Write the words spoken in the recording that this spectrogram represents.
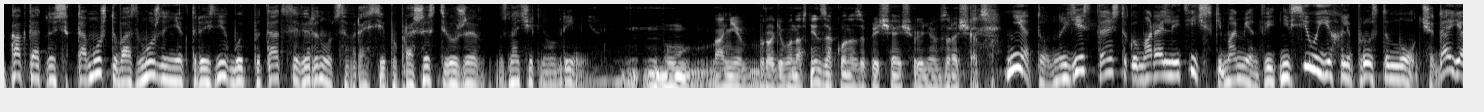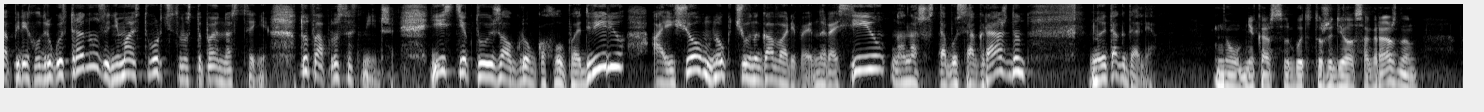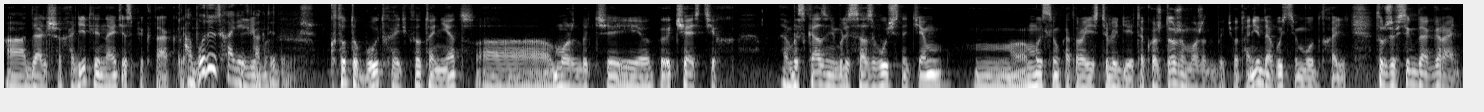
Как ты относишься к тому, что, возможно, некоторые из них будут пытаться вернуться в Россию по прошествии уже значительного времени? Ну, они вроде бы у нас нет закона, запрещающего людям возвращаться. Нету, но есть, знаешь, такой морально-этический момент. Ведь не все уехали просто молча. Да, я переехал в другую страну, занимаюсь творчеством, выступаю на сцене. Тут вопросов меньше. Есть те, кто уезжал громко хлопая дверью, а еще много чего наговаривая на Россию, на наших с тобой сограждан, ну и так далее. Ну, мне кажется, это будет тоже дело сограждан, а дальше ходить ли на эти спектакли. А будут ходить, Либо как ты думаешь? Кто-то будет ходить, кто-то нет. А, может быть, и часть их высказываний были созвучны тем мыслям, которые есть у людей. Такое же тоже может быть. Вот они, допустим, будут ходить. Тут же всегда грань.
